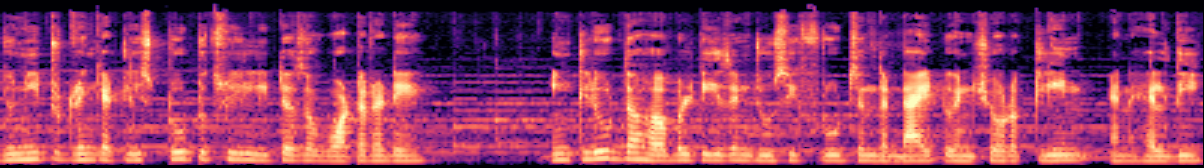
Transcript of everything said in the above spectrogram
you need to drink at least 2 to 3 liters of water a day. Include the herbal teas and juicy fruits in the diet to ensure a clean and healthy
